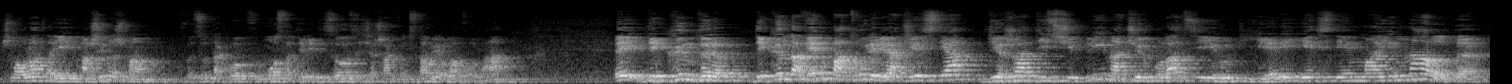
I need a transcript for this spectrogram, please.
și m-au luat la ei în mașină și m-am văzut acolo frumos la televizor, zice, așa cum stau eu la volan. Ei, de când, de când avem patrulele acestea, deja disciplina circulației rutiere este mai înaltă.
